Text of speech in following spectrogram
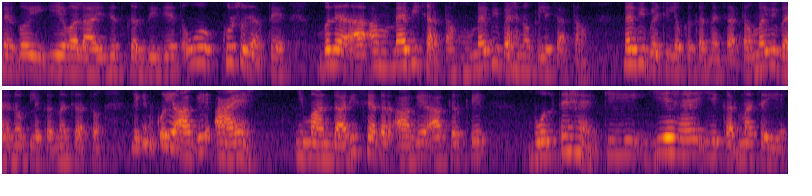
मेरे को ये वाला आयोजित कर दीजिए तो वो खुश हो जाते हैं। बोले "आ- आ- मैं भी चाहता हूँ मैं भी बहनों के लिए चाहता हूँ। मैं भी बेटी लोग का करना चाहता हूँ मैं भी बहनों के लिए करना चाहता हूँ। लेकिन कोई आगे आए ईमानदारी से अगर आगे आकर के बोलते हैं कि ये है ये करना चाहिए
